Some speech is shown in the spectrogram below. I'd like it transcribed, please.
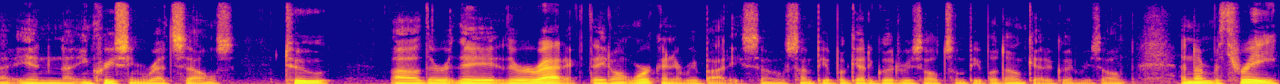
uh, in uh, increasing red cells. Two, uh, they're they they're erratic. They don't work on everybody. So some people get a good result, some people don't get a good result. And number three,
